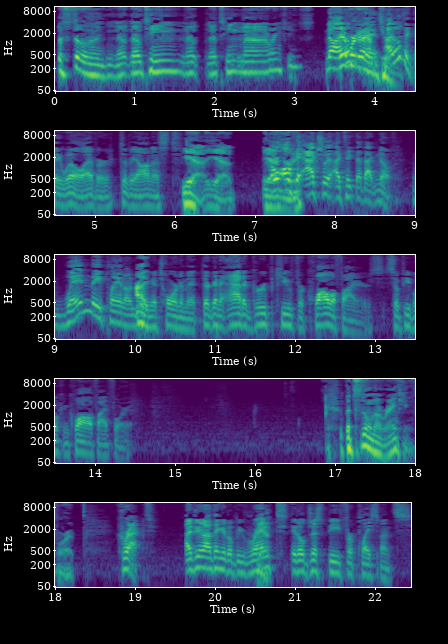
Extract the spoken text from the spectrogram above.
but still, uh, no, no team, no, no team uh, rankings. No, I don't, think they. I don't think they will ever, to be honest. Yeah, yeah, yeah. Oh, okay. Actually, I take that back. No, when they plan on doing a tournament, they're going to add a group queue for qualifiers so people can qualify for it. but still no ranking for it. Correct. I do not think it'll be ranked. It'll just be for placements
